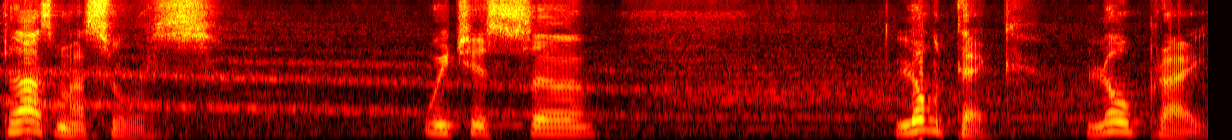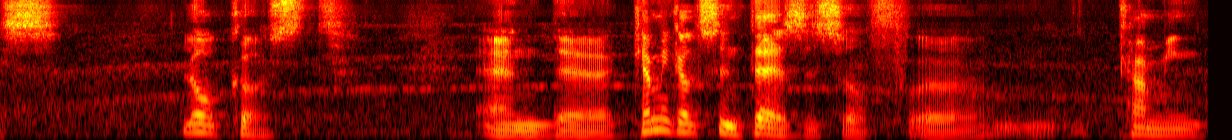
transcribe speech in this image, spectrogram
plasma source, which is uh, low tech, low price, low cost, and uh, chemical synthesis of uh, coming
